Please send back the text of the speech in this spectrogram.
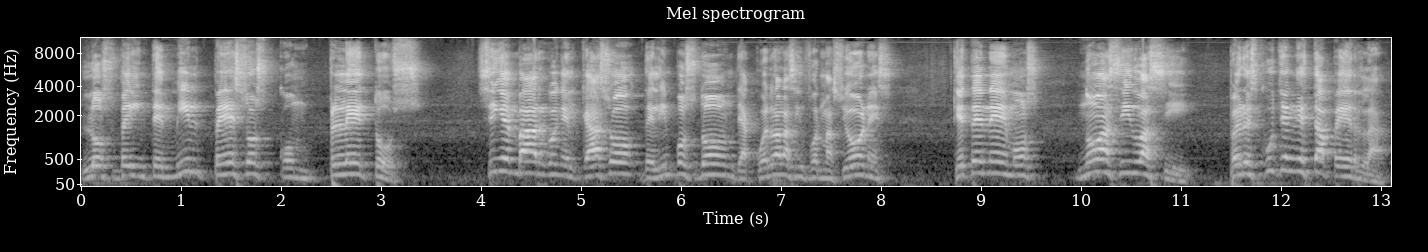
los 20 mil pesos completos. Sin embargo, en el caso del impostón, de acuerdo a las informaciones que tenemos, no ha sido así. Pero escuchen esta perla.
